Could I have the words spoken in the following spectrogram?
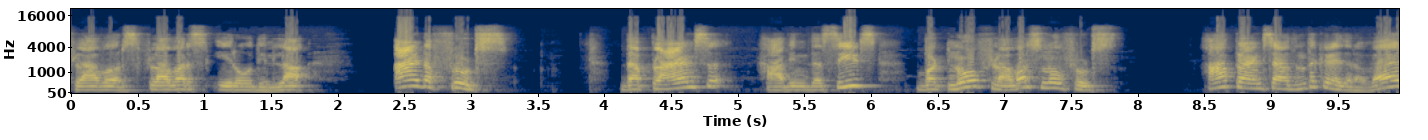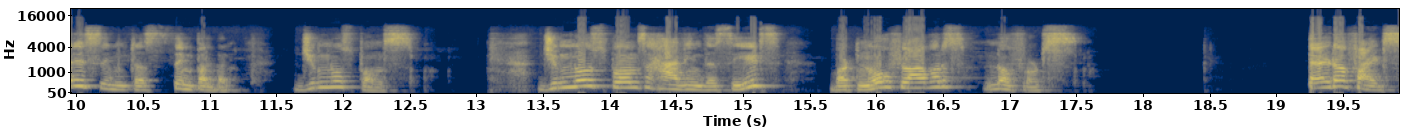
ಫ್ಲವರ್ಸ್ ಫ್ಲವರ್ಸ್ ಇರೋದಿಲ್ಲ and fruits the plants having the seeds but no flowers no fruits ಆ ಪ್ಲಾಂಟ್ಸ್ ಯಾವ್ದು ಅಂತ ಕೇಳಿದಾರೆ ವೆರಿ ಸಿಂಪಲ್ ಸಿಂಪಲ್ ಬನ್ gymnosperms gymnosperms having the seeds but no flowers no fruits pteridophytes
